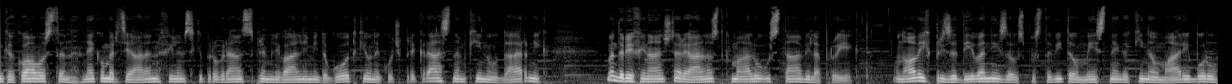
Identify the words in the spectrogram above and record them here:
in kakovosten nekomercialen filmski program s spremljevalnimi dogodki v nekoč prekrasnem kinu Udarnik, vendar je finančna realnost kmalo ustavila projekt. V novih prizadevanjih za vzpostavitev mestnega kina v Mariboru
